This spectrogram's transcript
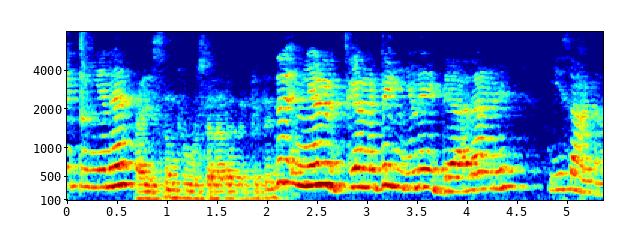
ഒക്കെ ഇങ്ങനെ ഐസും ഫ്രൂട്ട് സലാഡൊക്കെ ഇട്ടിട്ട്. ഇങ്ങനെ എടുക്കുക എന്നിട്ട് ഇങ്ങനെ ഇടുക. അതാണ് ഈ സാധനം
